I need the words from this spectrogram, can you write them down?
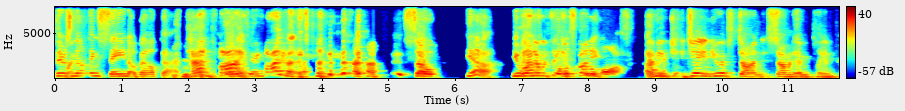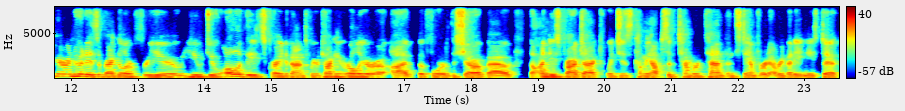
There's Right. nothing sane about that. 10, five, five minutes. So yeah, you Well, have to almost funny. off. I, I mean. Jane, you have done so many, and Planned Parenthood is a regular for you. You do all of these great events. We were talking earlier uh, before the show about the Undies Project, which is coming up September 10th in Stamford. Everybody needs to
